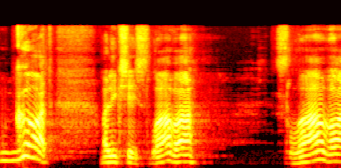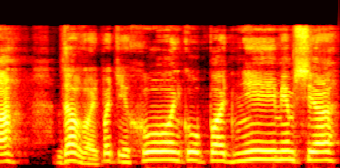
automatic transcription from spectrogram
гад! Алексей, Слава! Слава! Давай потихоньку поднимемся.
